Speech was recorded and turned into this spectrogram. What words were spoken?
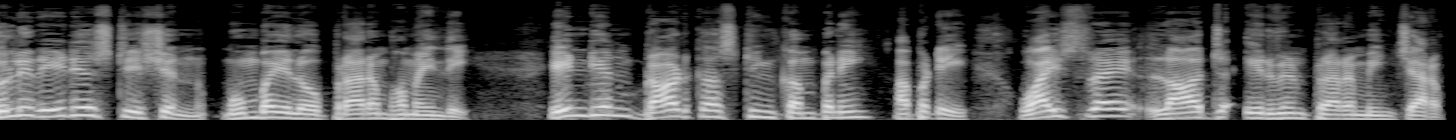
తొలి రేడియో స్టేషన్ ముంబైలో ప్రారంభమైంది. ఇండియన్ బ్రాడ్కాస్టింగ్ కంపెనీ అప్పటి వైస్రాయ్ లార్జ్ ఇర్విన్ ప్రారంభించారు.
